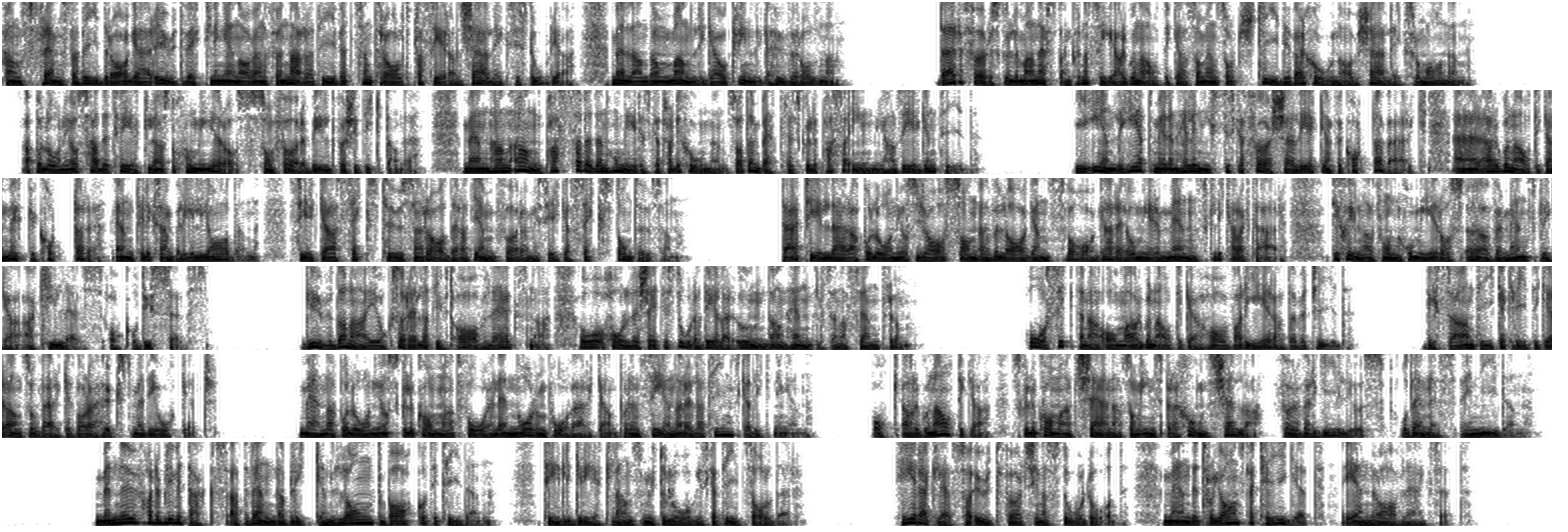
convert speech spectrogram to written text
Hans främsta bidrag är utvecklingen av en för narrativet centralt placerad kärlekshistoria mellan de manliga och kvinnliga huvudrollerna. Därför skulle man nästan kunna se Argonautica som en sorts tidig version av kärleksromanen. Apollonios hade tveklöst Homeros som förebild för sitt diktande, men han anpassade den homeriska traditionen så att den bättre skulle passa in i hans egen tid. I enlighet med den hellenistiska förkärleken för korta verk är Argonautica mycket kortare än till exempel Iliaden, cirka 6 000 rader att jämföra med cirka 16 000. Därtill är Apollonios Jason överlag en svagare och mer mänsklig karaktär, till skillnad från Homeros övermänskliga Achilles och Odysseus. Gudarna är också relativt avlägsna och håller sig till stora delar undan händelsernas centrum. Åsikterna om Argonautica har varierat över tid. Vissa antika kritiker ansåg verket vara högst mediokert men Apollonios skulle komma att få en enorm påverkan på den senare latinska diktningen. Och Argonautica skulle komma att tjäna som inspirationskälla för Vergilius och dennes Eniden. Men nu har det blivit dags att vända blicken långt bakåt i tiden, till Greklands mytologiska tidsålder. Herakles har utfört sina stordåd, men det trojanska kriget är ännu avlägset.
